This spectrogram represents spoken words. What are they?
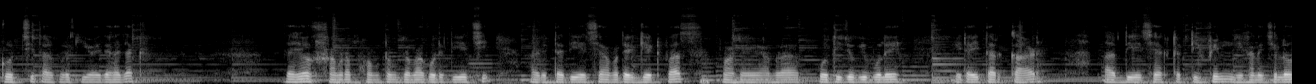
করছি, তারপরে কী হয় দেখা যাক। যাই হোক, আমরা ফর্ম টর্ম জমা করে দিয়েছি, আর এটা দিয়েছে আমাদের গেট পাস মানে আমরা প্রতিযোগী বলে এটাই তার কার্ড। আর দিয়েছে একটা টিফিন, যেখানে ছিল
